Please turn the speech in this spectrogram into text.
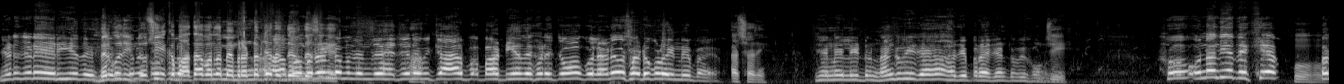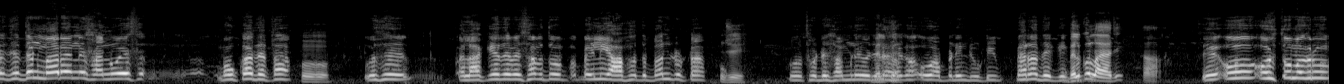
ਜਿਹੜੇ ਜਿਹੜੇ ਏਰੀਏ ਦੇ ਬਿਲਕੁਲ ਜੀ ਤੁਸੀਂ ਇੱਕ ਵਾਤਾਵਰਨ ਦਾ ਮੈਮੋਰੰਡਮ ਜਿਹਾ ਦਿੰਦੇ ਹੁੰਦੇ ਸੀਗੇ। ਮੈਮੋਰੰਡਮ ਦਿੰਦੇ ਹੈ ਜਿਹੜੇ ਵੀ ਚਾਰ ਪਾਰਟੀਆਂ ਦੇ ਖੜੇ ਚੌਹਾਂ ਕੋ ਲੈਣੇ ਉਹ ਸਾਡੇ ਕੋਲ ਇੰਨੇ ਪਏ। ਅੱਛਾ ਜੀ। ਜਿੰਨੇ ਲੀਡਰ ਲੰਘ ਵੀ ਗਏ ਹਜੇ ਪ੍ਰੈਜ਼ੈਂਟ ਵੀ ਹੋਣ ਜੀ। ਸੋ ਉਹਨਾਂ ਦੀ ਦੇਖਿਆ ਪਰ ਜਿੱਦਣ ਮਹਾਰਾਜ ਨੇ ਸਾਨੂੰ ਇਸ ਮੌਕਾ ਦਿੱਤਾ ਉਸ ਇਲਾਕੇ ਦੇ ਵਿੱਚ ਸਭ ਤੋਂ ਪਹਿਲੀ ਆਫਤ ਬੰਨ ਟੁੱਟਾ। ਜੀ। ਉਹ ਤੁਹਾਡੇ ਸਾਹਮਣੇ ਉਹ ਜਿਹੜਾ ਹੈਗਾ ਉਹ ਆਪਣੀ ਡਿਊਟੀ ਪਹਿਰਾ ਦੇ ਕੇ ਬਿਲਕੁਲ ਆਇਆ ਜੀ ਹਾਂ। ਤੇ ਉਹ ਉਸ ਤੋਂ ਮਗਰੋਂ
